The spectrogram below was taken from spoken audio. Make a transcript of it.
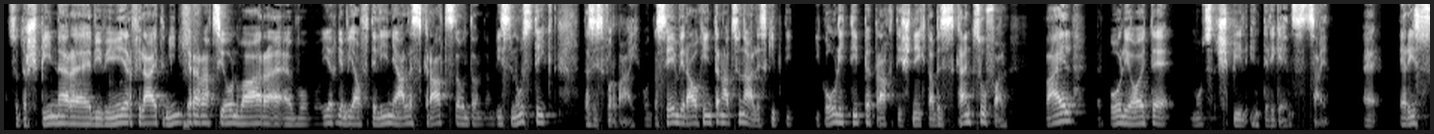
Also der Spinner, äh, wie wir vielleicht meine Generation war, äh, wo, wo irgendwie auf der Linie alles kratzt und, und ein bisschen ustigt, das ist vorbei. Und das sehen wir auch international. Es gibt die, die Goalie-Tippe praktisch nicht, aber es ist kein Zufall, weil der Goalie heute muss Spielintelligenz sein. Äh, er ist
